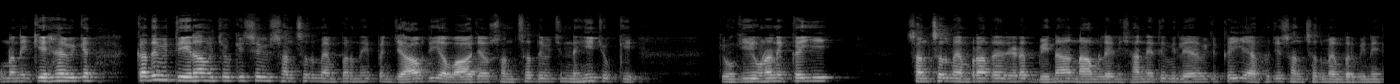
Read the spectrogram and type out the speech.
ਉਹਨਾਂ ਨੇ ਕਿਹਾ ਵੀ ਕਿ ਕਦੇ ਵੀ 13 ਵਿੱਚੋਂ ਕਿਸੇ ਵੀ ਸੰਸਦ ਮੈਂਬਰ ਨੇ ਪੰਜਾਬ ਦੀ ਆਵਾਜ਼ ਹੈ ਉਹ ਸੰਸਦ ਦੇ ਵਿੱਚ ਨਹੀਂ ਚੁੱਕੀ, ਕਿਉਂਕਿ ਉਹਨਾਂ ਨੇ ਕਈ ਸੰਸਦ ਮੈਂਬਰਾਂ ਦਾ ਜਿਹੜਾ ਬਿਨਾ ਨਾਮ ਲਏ ਨਿਸ਼ਾਨੇ ਤੇ ਵੀ ਲਿਆ ਵੀ ਕਿ ਕਈ ਇਹੋ ਜਿਹੇ ਸੰਸਦ ਮੈਂਬਰ ਵੀ ਨੇ,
